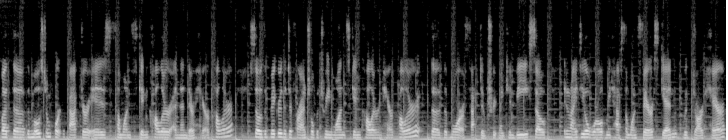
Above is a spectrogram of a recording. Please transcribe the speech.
But the, the most important factor is someone's skin color and then their hair color. So the bigger the differential between one skin color and hair color, the, the more effective treatment can be. So in an ideal world, we'd have someone fair skin with dark hair.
